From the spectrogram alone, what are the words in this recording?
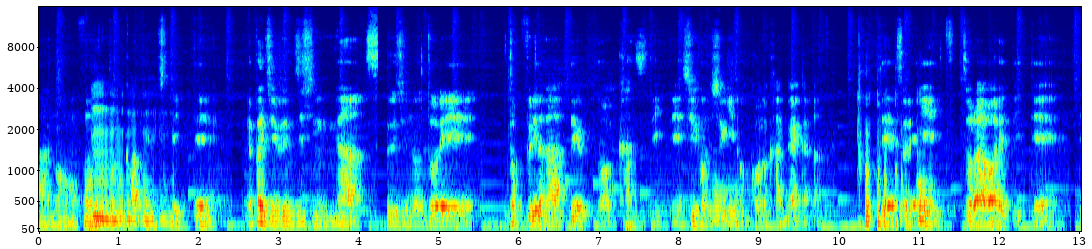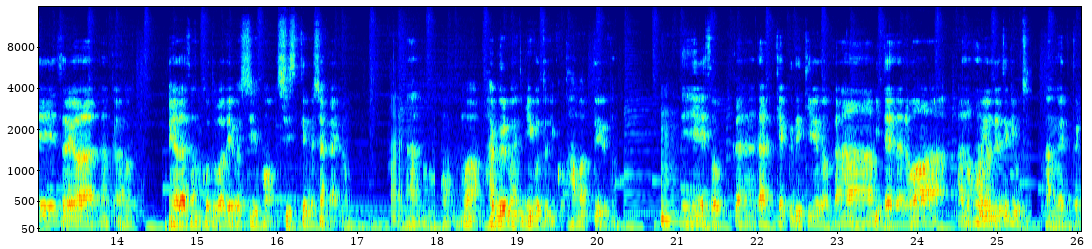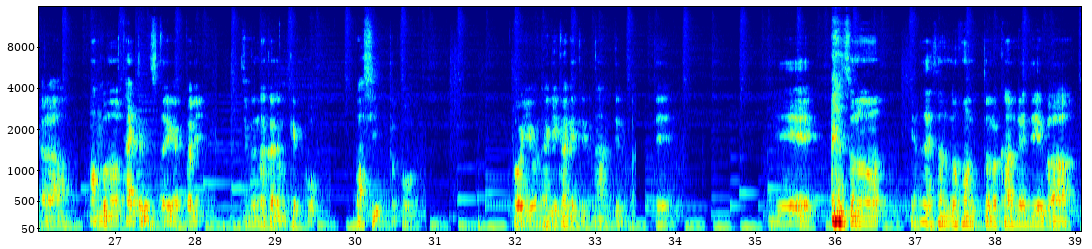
あの本とも関連していてやっぱり自分自身が数字の奴隷どっぷりだなっていうのを感じていて資本主義のこの考え方でそれにとらわれていてでそれはなんかあの宮台さんの言葉で言えば資本システム社会の,、はい。あのまあ、歯車に見事にこうはまっていると。うん。でそこから脱却できるのかなみたいなのはあの本読んでる時もちょっと考えてたから、まあ、うんこのタイトル自体がやっぱり自分の中でも結構バシッとこう問いを投げかけてるなっていうのがあって。で その柳田さんの本との関連で言えば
